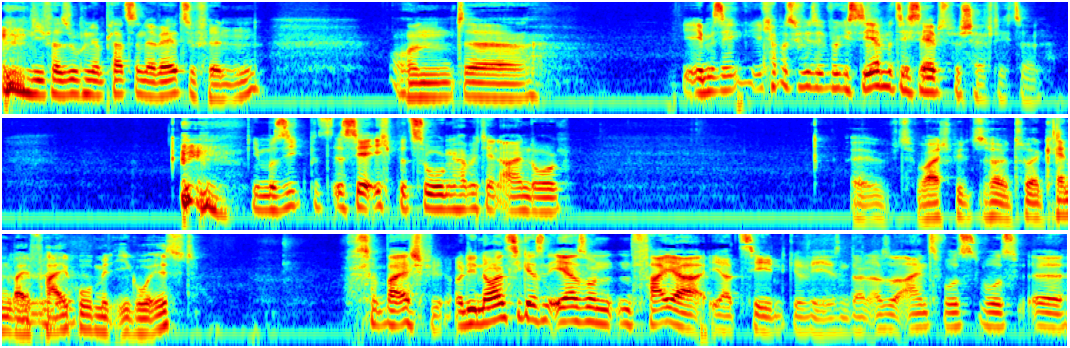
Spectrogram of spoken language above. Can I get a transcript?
die versuchen, den Platz in der Welt zu finden. Und äh, eben, ich habe das Gefühl, sie wirklich sehr mit sich selbst beschäftigt sind. Die Musik ist sehr ich-bezogen, habe ich den Eindruck. Äh, zum Beispiel zu, zu erkennen bei Falco mit Egoist. Zum Beispiel. Und die 90er sind eher so ein, ein Feierjahrzehnt gewesen dann. Also eins, wo es, wo es äh,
